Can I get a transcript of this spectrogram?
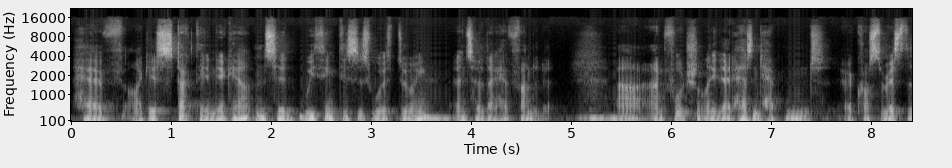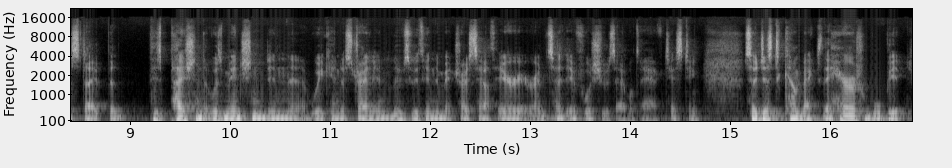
have, I guess, stuck their neck out and said, we think this is worth doing. Mm. And so they have funded it. Mm. Uh, unfortunately, that hasn't happened across the rest of the state, but this patient that was mentioned in the Weekend Australian lives within the Metro South area, and so therefore she was able to have testing. So just to come back to the heritable bit,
